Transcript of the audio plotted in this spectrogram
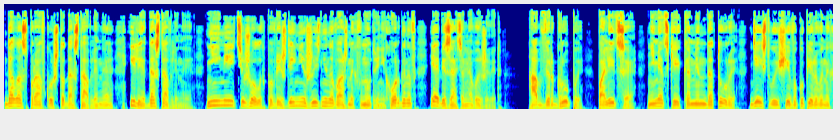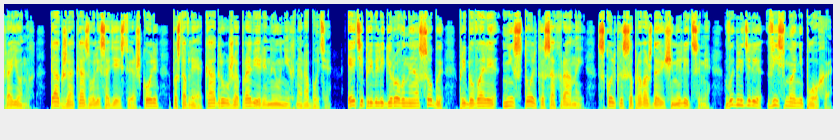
дала справку, что доставленные или доставленные не имеет тяжелых повреждений жизненно важных внутренних органов и обязательно выживет. Абвергруппы, полиция, немецкие комендатуры, действующие в оккупированных районах, также оказывали содействие школе, поставляя кадры, уже проверенные у них на работе. Эти привилегированные особы пребывали не столько с охраной, сколько с сопровождающими лицами, выглядели весьма неплохо,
